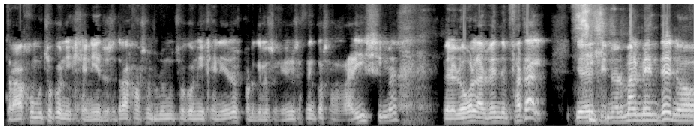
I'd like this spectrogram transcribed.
trabajo mucho con ingenieros. He trabajado siempre mucho con ingenieros porque los ingenieros hacen cosas rarísimas, pero luego las venden fatal. Quiero Sí. decir, normalmente no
